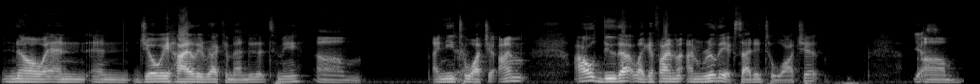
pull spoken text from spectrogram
No, and and Joey highly recommended it to me. Um, I need to watch it. I'm. I'll do that. Like if I'm I'm really excited to watch it. Yes, Um,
